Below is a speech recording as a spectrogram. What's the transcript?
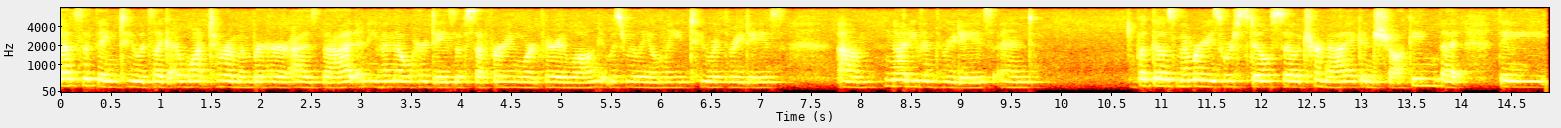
that's the thing too, it's like I want to remember her as that and even though her days of suffering weren't very long, it was really only two or three days, um, not even three days and but those memories were still so traumatic and shocking that they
